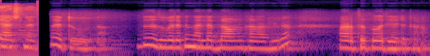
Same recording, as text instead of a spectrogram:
ക്യാഷിനടുത്ത് ഇട്ട് കൊടുക്കുക ഇത് ഇതുപോലെ നല്ല ബ്രൗൺ കളറിൽ കോരി എടുക്കണം.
